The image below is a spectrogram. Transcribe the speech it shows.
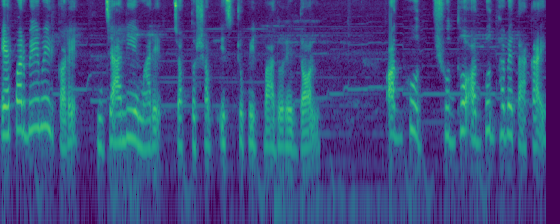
এরপর বিড়বিড় করে, জ্বালিয়ে মারে সব স্টুপিড বাদরের দল। অদ্ভুত, শুদ্ধ, অদ্ভুতভাবে তাকায়।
